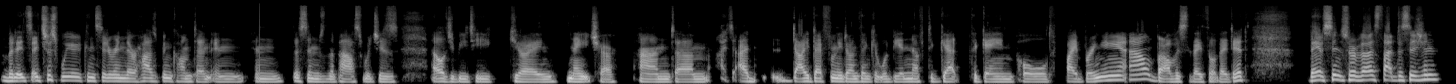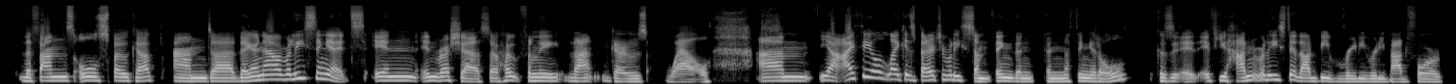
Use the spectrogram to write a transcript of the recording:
but it's it's just weird considering there has been content in in The Sims in the past, which is LGBTQI in nature, and um, I, I, I definitely don't think it would be enough to get the game pulled by bringing it out. But obviously, they thought they did. They have since reversed that decision. The fans all spoke up, and uh, they are now releasing it in in Russia. So hopefully that goes well. Um, yeah, I feel like it's better to release something than than nothing at all because if you hadn't released it, that'd be really, really bad for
